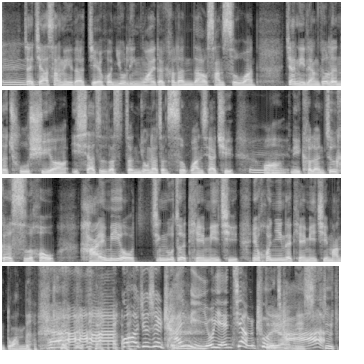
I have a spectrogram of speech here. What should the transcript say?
嗯再加上你的结婚又另外的可能到三四万，这样你两个人的储蓄哦，一下子的整用了整十万下去，嗯哦，你可能这个时候还没有进入这甜蜜期，因为婚姻的甜蜜期蛮短的，过后就是柴米油盐酱醋对茶。呀、你就。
